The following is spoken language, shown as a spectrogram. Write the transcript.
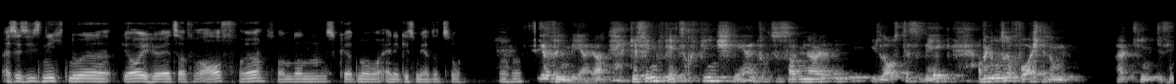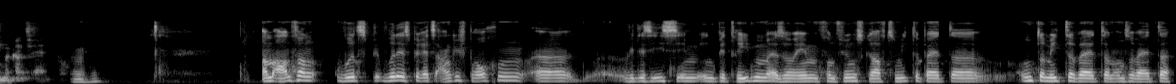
Also es ist nicht nur, ja, ich höre jetzt einfach auf, ja, sondern es gehört noch einiges mehr dazu. Mhm. Sehr viel mehr, ja. Deswegen fällt es auch vielen schwer, einfach zu sagen, ja, ich lasse das weg. Aber in unserer Vorstellung äh, klingt das immer ganz einfach. Mhm. Am Anfang wurde es bereits angesprochen, äh, wie das ist in, in, Betrieben, also eben von Führungskraft zu Mitarbeiter, unter Mitarbeitern und so weiter.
